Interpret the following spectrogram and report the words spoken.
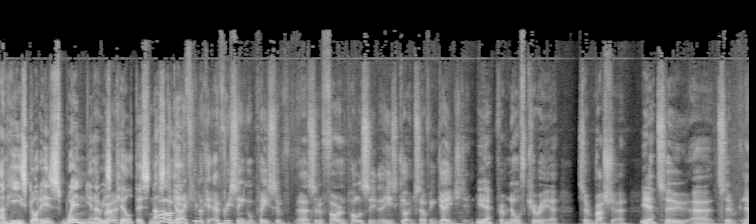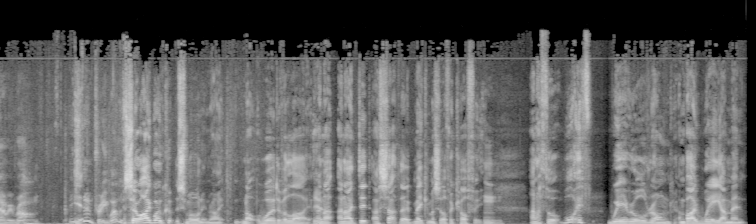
and he's got his win. You know, he's Right. killed this nasty well, I mean, guy. if you look at every single piece of uh, sort of foreign policy that he's got himself engaged in, Yeah. from North Korea to Russia, Yeah. to uh, to now Iran, he's Yeah. doing pretty well. Isn't So I woke up this morning, right? Not a word of a lie, yeah. and I and I did. I sat there making myself a coffee, Hmm. and I thought, what if we're all wrong? And by we, I meant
